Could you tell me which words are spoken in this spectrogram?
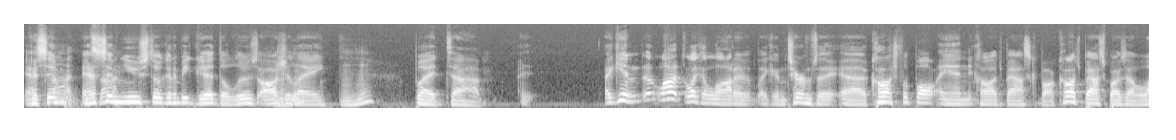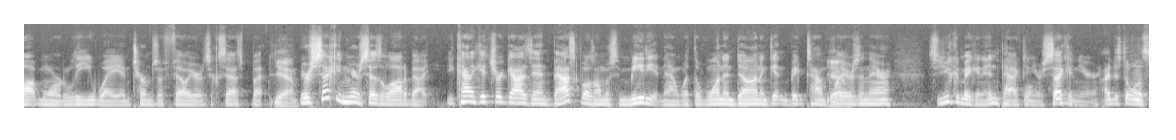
It's not. It's SMU still going to be good. They'll lose Ojeleye. Mm-hmm. but uh, again, a lot like a lot of like in terms of uh, college football and college basketball. College basketball has a lot more leeway in terms of failure and success. But Yeah. your second year says a lot about you. You kind of get your guys in. Basketball is almost immediate now with the one and done and getting big time Yeah. players in there, so you can make an impact in your second year. I just don't want to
